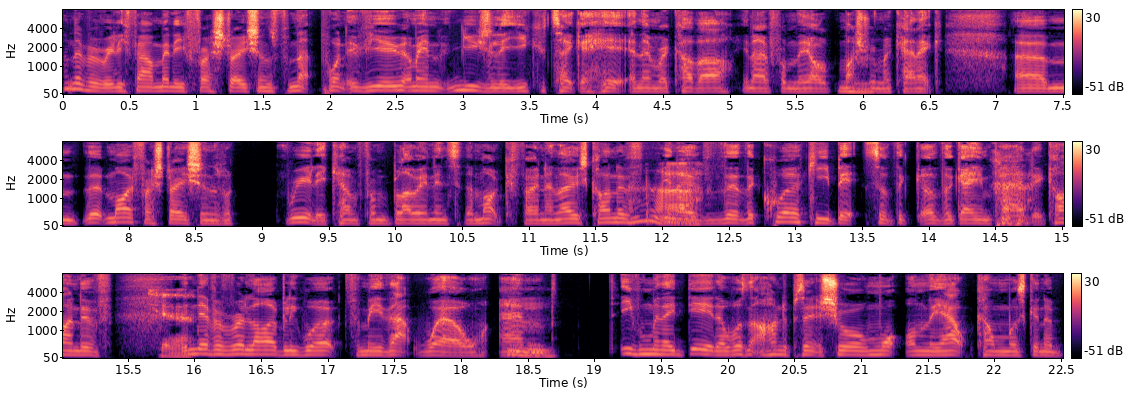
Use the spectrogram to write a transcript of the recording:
I never really found many frustrations from that point of view. I mean, usually you could take a hit and then recover, you know, from the old mushroom mechanic. Um, but my frustrations were really come from blowing into the microphone and those kind of, you know, Ah. the the quirky bits of the of the gamepad. it kind of Yeah. it never reliably worked for me that well, and even when they did, I wasn't 100 percent sure on what on the outcome was going to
